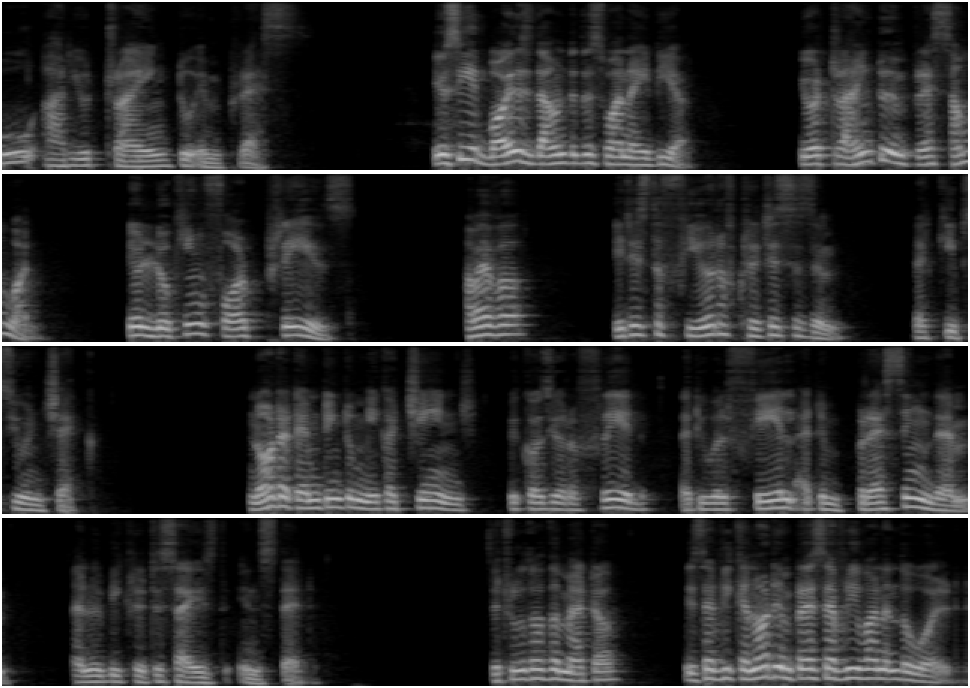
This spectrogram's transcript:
Who are you trying to impress? You see, it boils down to this one idea. You're trying to impress someone, you're looking for praise. However, it is the fear of criticism that keeps you in check. Not attempting to make a change because you're afraid that you will fail at impressing them and will be criticized instead. The truth of the matter is that we cannot impress everyone in the world.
